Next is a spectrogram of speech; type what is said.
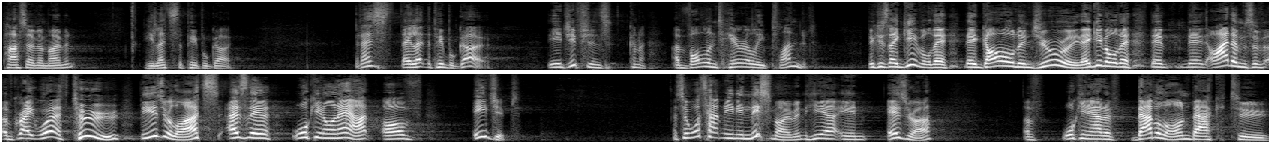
Passover moment. He lets the people go. But as they let the people go, the Egyptians kind of are voluntarily plundered because they give all their, their gold and jewelry, they give all their, their, their items of, of great worth to the Israelites as they're walking on out of Egypt. And so, what's happening in this moment here in Ezra of walking out of Babylon back to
